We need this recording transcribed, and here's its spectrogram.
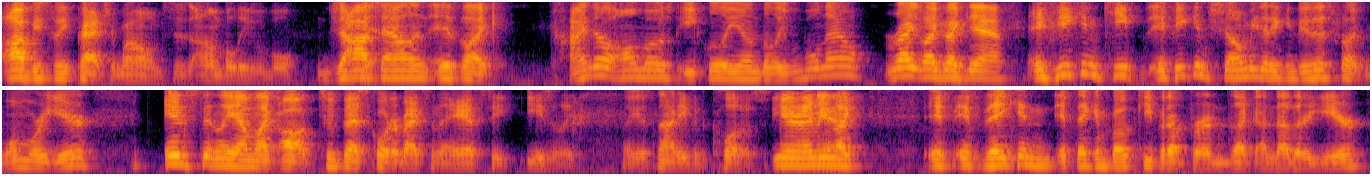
obviously Patrick Mahomes is unbelievable. Josh Allen is like kind of almost equally unbelievable now, right? Like like Yeah. if he can keep if he can show me that he can do this for like one more year, instantly I'm like, oh, two best quarterbacks in the AFC easily. Like it's not even close. You know what I mean? Yeah. Like if if they can if they can both keep it up for like another year,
